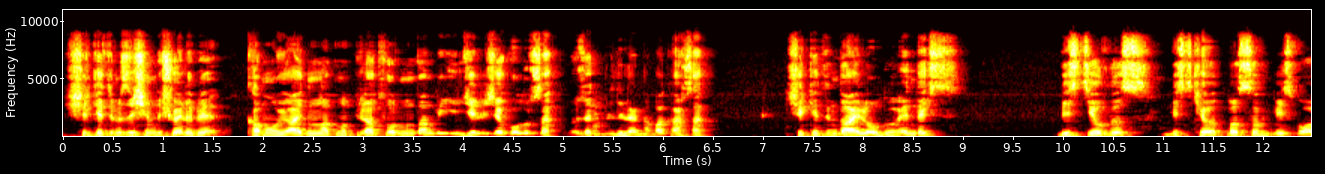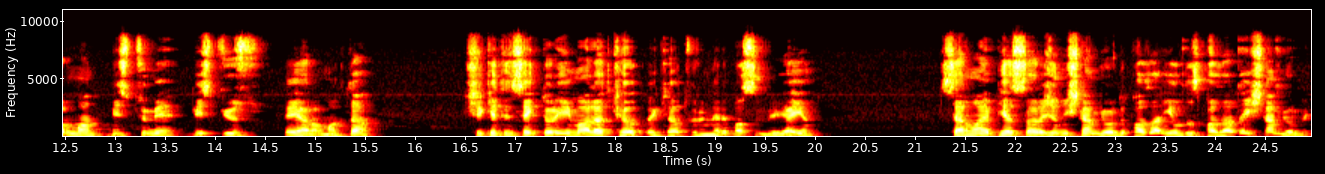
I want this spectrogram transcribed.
Şirketimizi şimdi şöyle bir kamuoyu aydınlatma platformundan bir inceleyecek olursak, özet bilgilerine bakarsak şirketin dahil olduğu endeks BIST Yıldız, BIST Kağıt Basım, BIST Orman, BIST Tümi, BIST 100 de yer almakta. Şirketin sektörü imalat, kağıt ve kağıt ürünleri, basın ve yayın. Sermaye piyasası aracının işlem gördüğü pazar Yıldız Pazar'da işlem görmek.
